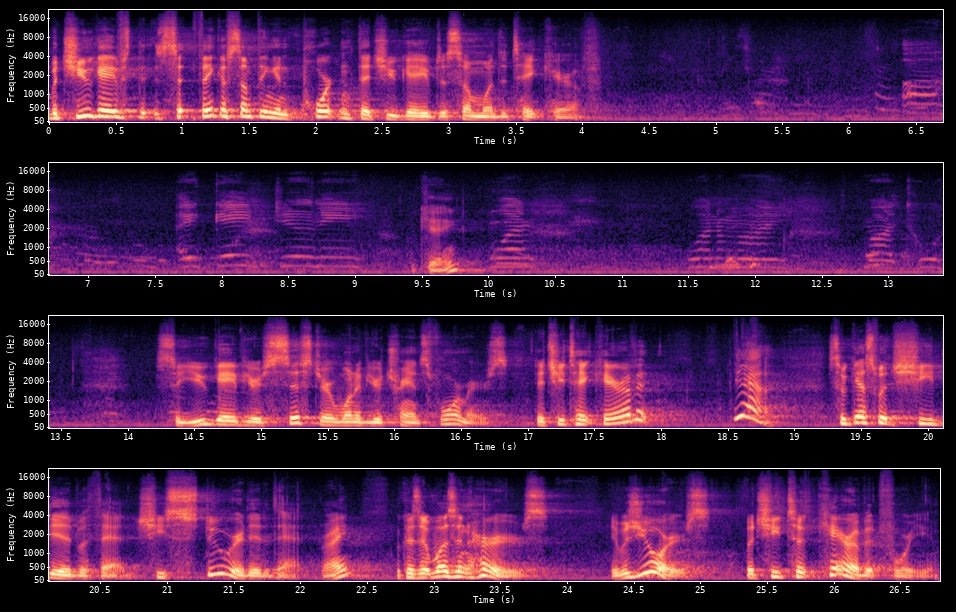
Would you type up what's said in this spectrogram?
but you gave, think of something important that you gave to someone to take care of. Uh, I gave Jenny Okay. one one of my my toy. So you gave your sister one of your transformers. Did she take care of it? Yeah. So guess what she did with that? She stewarded that, right? Because it wasn't hers, it was yours, but she took care of it for you.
